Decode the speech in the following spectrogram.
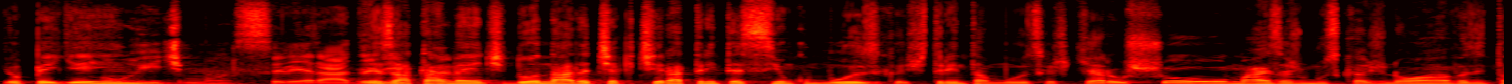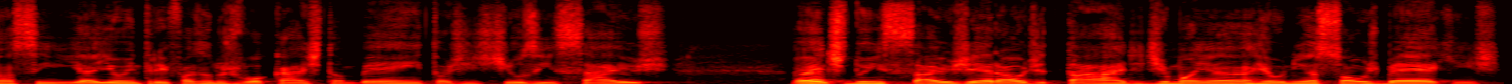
Eu peguei. Um ritmo acelerado. Exatamente. Ali, Do nada tinha que tirar 35 músicas, 30 músicas, que era o show, mais as músicas novas. Então, assim, e aí eu entrei fazendo os vocais também. Então a gente tinha os ensaios. Antes do ensaio geral de tarde, de manhã, reunia só os backings.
